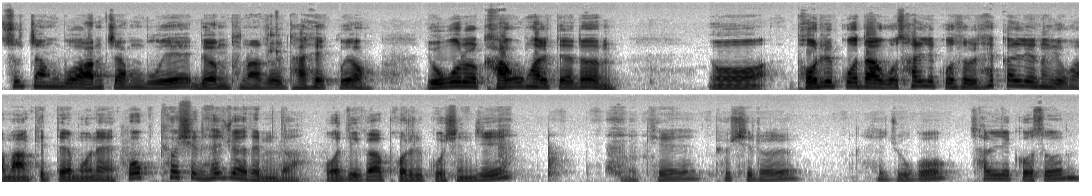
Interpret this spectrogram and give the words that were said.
숫장부와 암장부의 면 분할을 다 했고요. 요거를 가공할 때는 어, 버릴 곳하고 살릴 곳을 헷갈리는 경우가 많기 때문에 꼭 표시를 해줘야 됩니다. 어디가 버릴 곳인지 이렇게 표시를 해주고 살릴 곳은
